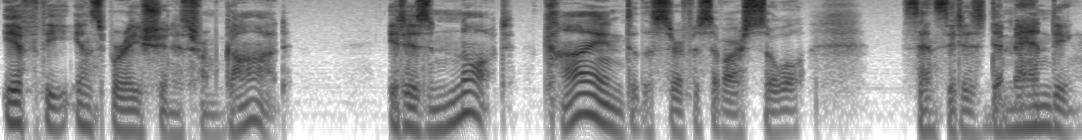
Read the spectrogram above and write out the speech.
If the inspiration is from God, it is not kind to the surface of our soul, since it is demanding,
